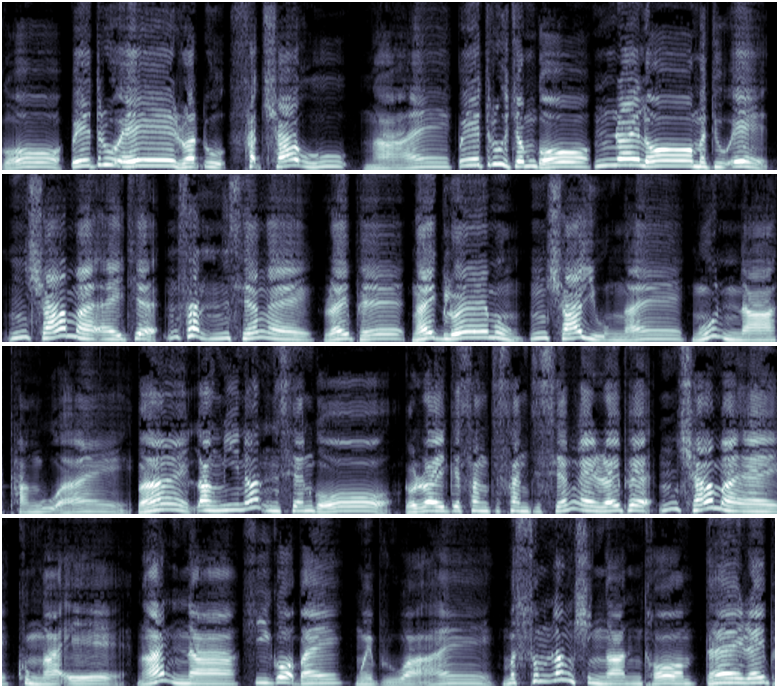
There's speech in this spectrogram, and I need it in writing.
โกเปตรูเอรถอูสัตชาอูงาไอเปตรูจอมโกอินไรโลมาดูเอนชามาไอเทนสันนเสียงไอไรเพไงกลัวมุงนชาอยู่ไงงูนาทางวูไอไปหลังมีนันเสียงโกก็ไรก็สังจะสันจะเสียงไอไรเพนชามาไอคุงงาเองานนาฮีก็ไปงวยปรัวไอมาสุมลังชิงงานทอมแต่ไรเพ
